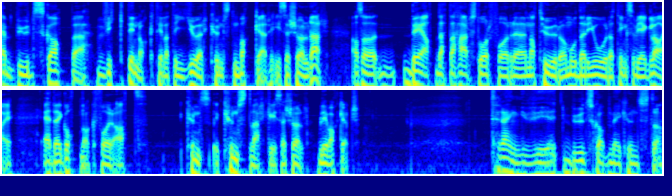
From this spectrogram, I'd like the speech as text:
er budskapet viktig nok til at det gjør kunsten vakker i seg sjøl der? Altså Det at dette her står for eh, natur og moder jord og ting som vi er glad i, er det godt nok for at kunst, kunstverket i seg sjøl blir vakkert? Trenger vi et budskap med kunst, da?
